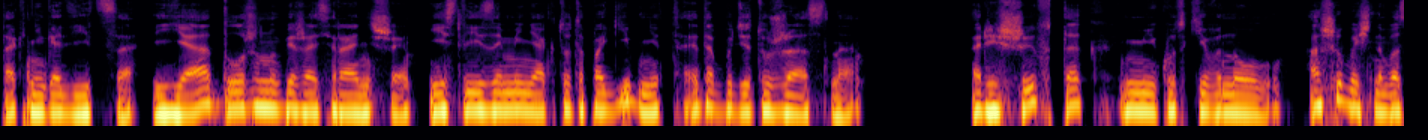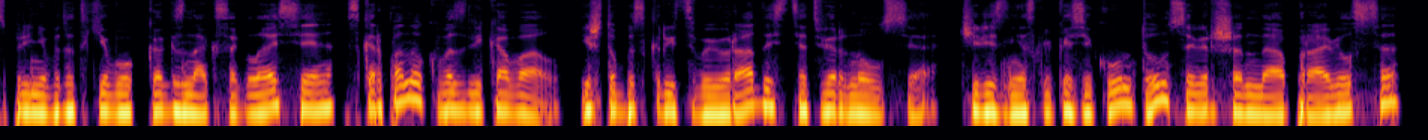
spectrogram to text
так не годится. Я должен убежать раньше. Если из-за меня кто-то погибнет, это будет ужасно. Решив так, Микут кивнул. Ошибочно восприняв этот кивок как знак согласия, Скорпанок возликовал и, чтобы скрыть свою радость, отвернулся. Через несколько секунд он совершенно оправился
